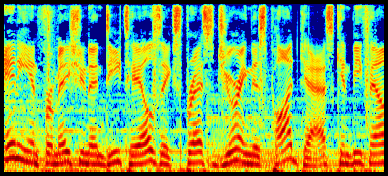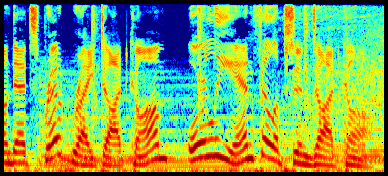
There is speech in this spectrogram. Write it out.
Any information and details expressed during this podcast can be found at sproutright.com or leannephillipson.com.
